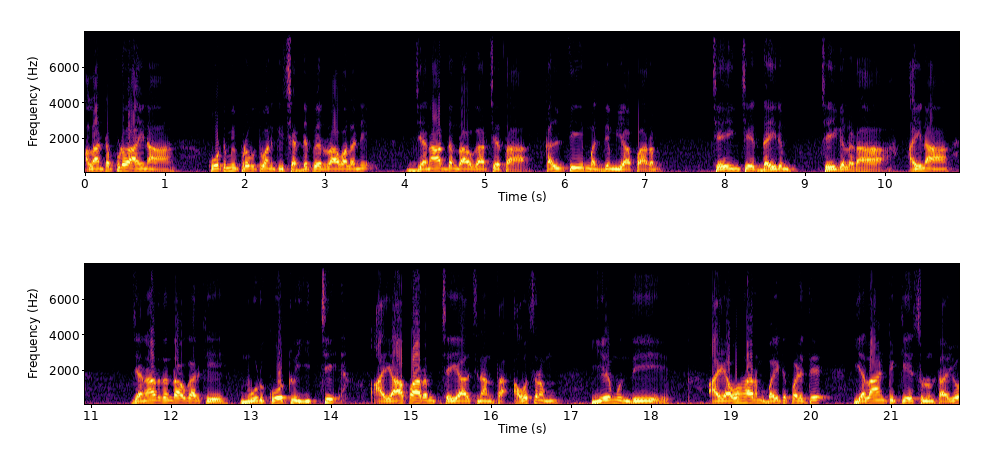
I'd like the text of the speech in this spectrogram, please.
అలాంటప్పుడు ఆయన కూటమి ప్రభుత్వానికి చెడ్డ పేరు రావాలని జనార్దన్ రావు గారి చేత కల్తీ మద్యం వ్యాపారం చేయించే ధైర్యం చేయగలడా? అయినా జనార్దన్ రావు గారికి మూడు కోట్లు ఇచ్చి ఆ వ్యాపారం చేయాల్సినంత అవసరం ఏముంది? ఆ వ్యవహారం బయటపడితే ఎలాంటి కేసులు ఉంటాయో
